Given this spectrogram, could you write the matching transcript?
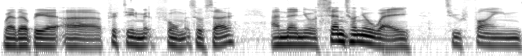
where there'll be a, a 15 minute performance or so, and then you're sent on your way to find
